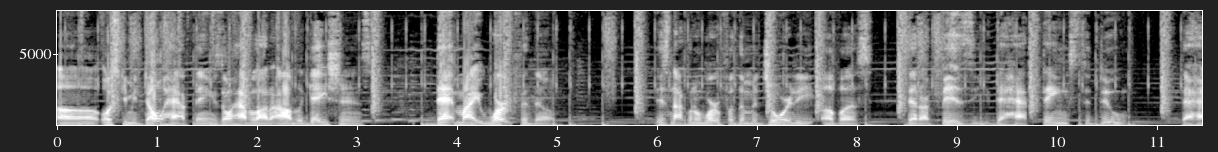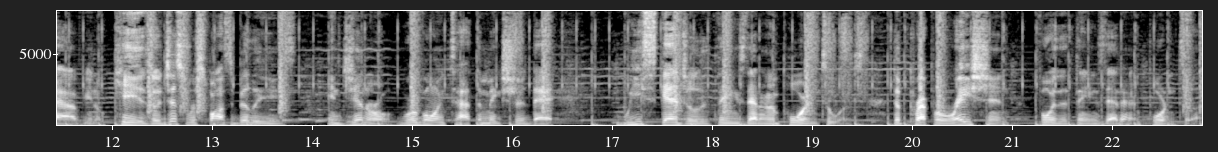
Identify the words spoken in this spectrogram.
uh, or excuse me, don't have things, don't have a lot of obligations, that might work for them. It's not going to work for the majority of us that are busy, that have things to do, that have, you know, kids or just responsibilities in general, we're going to have to make sure that we schedule the things that are important to us, the preparation for the things that are important to us.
